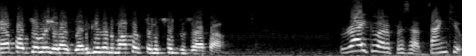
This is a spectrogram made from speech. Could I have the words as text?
నేపథ్యంలో ఇలా జరిగిందని మాత్రం తెలుస్తుంది శాఖ రైట్ వరప్రసాద్ థ్యాంక్ యూ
